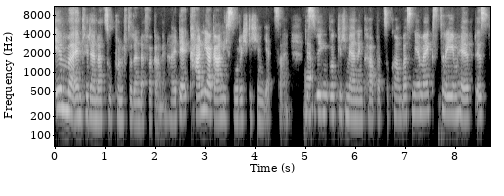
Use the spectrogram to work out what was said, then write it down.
immer entweder in der Zukunft oder in der Vergangenheit. Der kann ja gar nicht so richtig im Jetzt sein. Ja. Deswegen wirklich mehr in den Körper zu kommen. Was mir immer extrem hilft, ist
